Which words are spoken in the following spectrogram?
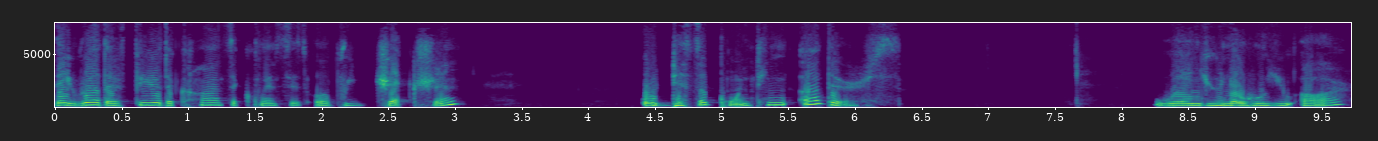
They rather fear the consequences of rejection or disappointing others. When you know who you are,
